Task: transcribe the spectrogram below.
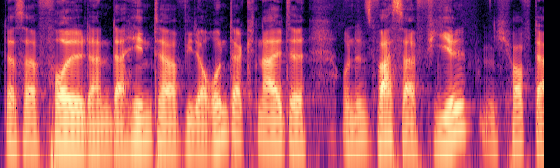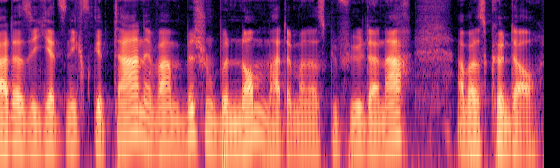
dass er voll dann dahinter wieder runterknallte und ins Wasser fiel. Ich hoffe, da hat er sich jetzt nichts getan. Er war ein bisschen benommen, hatte man das Gefühl danach. Aber das könnte auch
